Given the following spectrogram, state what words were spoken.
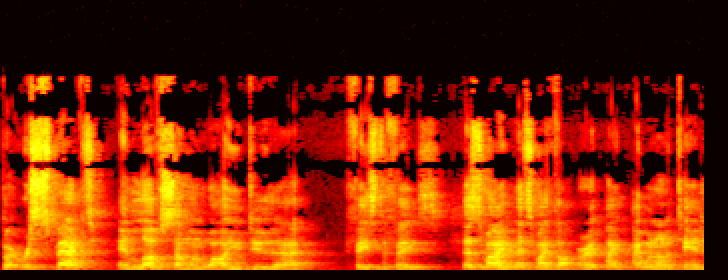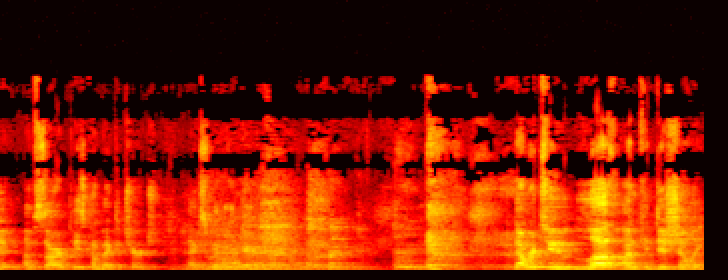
but respect and love someone while you do that face to face. That's my that's my thought. All right, I, I went on a tangent. I'm sorry. Please come back to church next week. Number two, love unconditionally.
